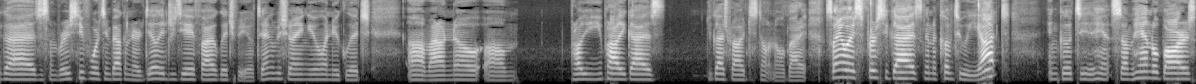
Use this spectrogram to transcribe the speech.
guys, it's Steve14 back in our daily GTA 5 glitch video. Today I'm going to be showing you a new glitch. Um, I don't know, um, probably, you probably guys, you guys probably just don't know about it. So anyways, first you guys going to come to a yacht and go to ha some handlebars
